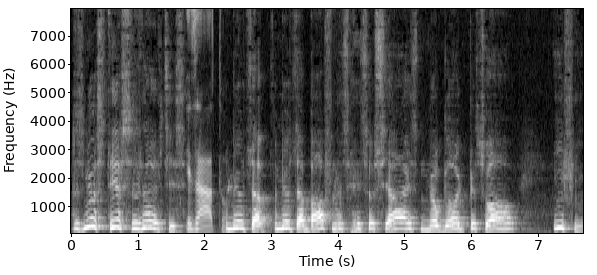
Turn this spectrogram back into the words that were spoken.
dos meus textos, né, Letícia? Exato. Do meu, do meu desabafo nas redes sociais, no meu blog pessoal, enfim.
